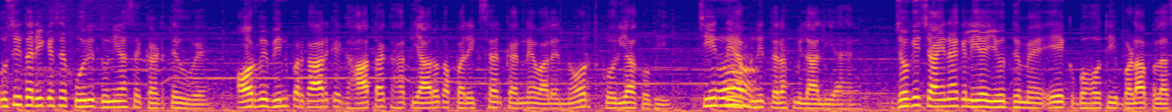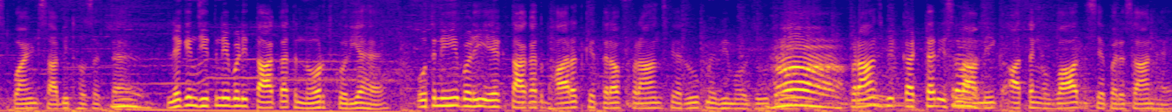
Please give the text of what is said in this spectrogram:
उसी तरीके से पूरी दुनिया से कटते हुए और विभिन्न प्रकार के घातक हथियारों का परीक्षण करने वाले नॉर्थ कोरिया को भी चीन ने हाँ। अपनी तरफ़ मिला लिया है जो कि चाइना के लिए युद्ध में एक बहुत ही बड़ा प्लस पॉइंट साबित हो सकता है। हम्म। लेकिन जितनी बड़ी ताकत नॉर्थ कोरिया है उतनी ही बड़ी एक ताकत भारत के तरफ़ फ्रांस के रूप में भी मौजूद है। हाँ। फ्रांस भी कट्टर इस्लामिक आतंकवाद से परेशान है।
